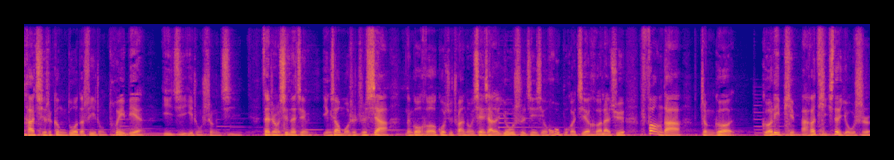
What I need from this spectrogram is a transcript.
它其实更多的是一种蜕变以及一种升级。在这种新的经营销模式之下，能够和过去传统线下的优势进行互补和结合，来去放大整个格力品牌和体系的优势，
